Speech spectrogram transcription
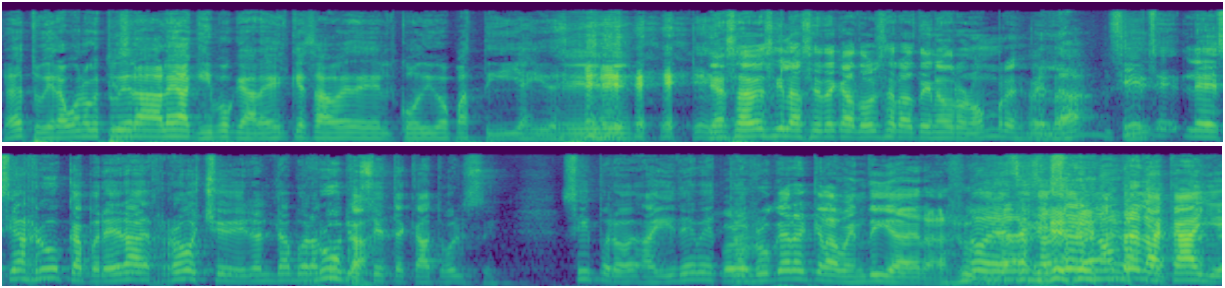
Estuviera bueno que estuviera Alex aquí porque Alex es el que sabe del código de pastillas y de... Eh, ¿Quién sabe si la 714 era tiene otro nombre? ¿Verdad? ¿Verdad? Sí, sí, le decían Ruca, pero era Roche, era el laboratorio Ruca. 714. Sí, pero ahí debe estar. Pero Ruca era el que la vendía, era No, era- ese es el nombre de la calle.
